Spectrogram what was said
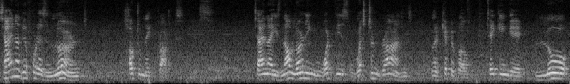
China, therefore, has learned how to make products. Yes. China is now learning what these Western brands were capable, of taking a low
